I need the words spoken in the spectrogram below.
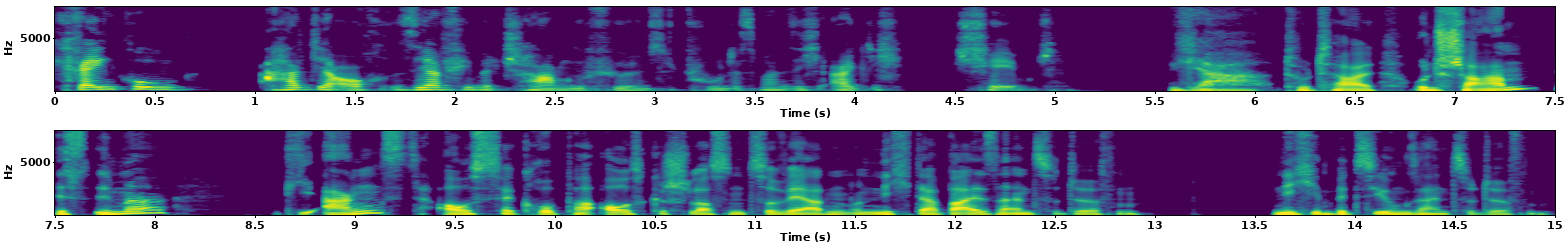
Kränkung hat ja auch sehr viel mit Schamgefühlen zu tun, dass man sich eigentlich schämt. Ja, total. Und Scham ist immer die Angst, aus der Gruppe ausgeschlossen zu werden und nicht dabei sein zu dürfen. Nicht in Beziehung sein zu dürfen.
